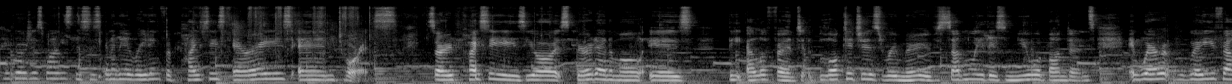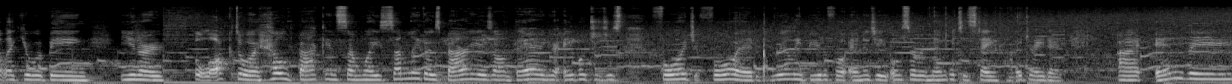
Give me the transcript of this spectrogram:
Hey gorgeous ones, this is going to be a reading for Pisces, Aries, and Taurus. So Pisces, your spirit animal is the elephant. Blockages removed. Suddenly there's new abundance. Where where you felt like you were being, you know, blocked or held back in some way, suddenly those barriers aren't there and you're able to just forge forward. Really beautiful energy. Also remember to stay hydrated. Uh, envy.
